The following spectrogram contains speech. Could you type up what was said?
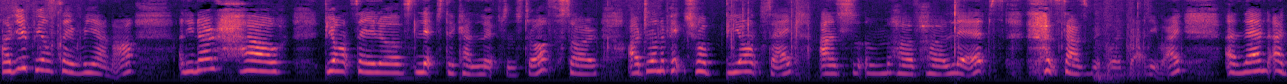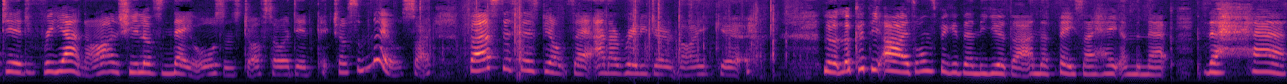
I did Beyonce Rihanna, and you know how Beyonce loves lipstick and lips and stuff? So I drawn a picture of Beyonce and some of her lips. that sounds a bit weird, but anyway. And then I did Rihanna, and she loves nails and stuff, so I did a picture of some nails. So first, this is Beyonce, and I really don't like it. Look, look at the eyes. One's bigger than the other, and the face I hate, and the neck. The hair,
